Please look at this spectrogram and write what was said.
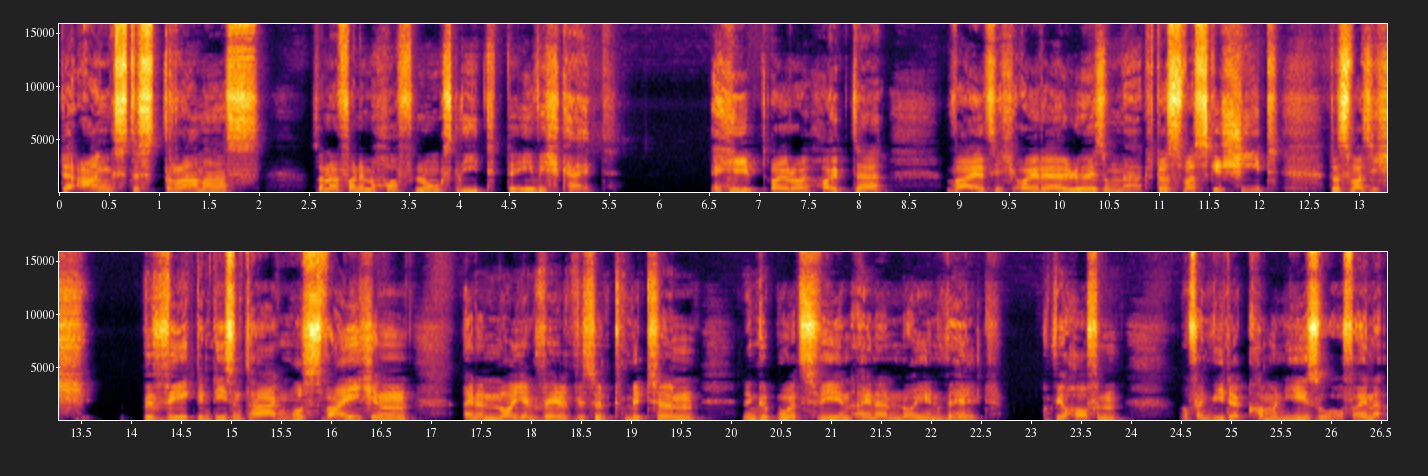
der Angst, des Dramas, sondern von dem Hoffnungslied der Ewigkeit. Erhebt eure Häupter, weil sich eure Erlösung naht. Das, was geschieht, das, was sich bewegt in diesen Tagen, muss weichen einer neuen Welt. Wir sind mitten in Geburtswehen einer neuen Welt. Und wir hoffen auf ein Wiederkommen Jesu, auf eine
